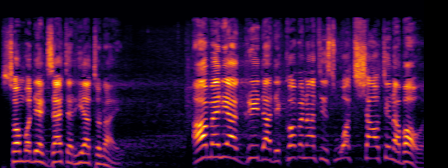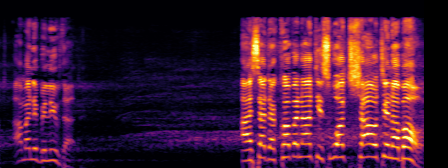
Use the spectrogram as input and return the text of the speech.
Somebody excited here tonight? How many agree that the covenant is worth shouting about? How many believe that? I said the covenant is worth shouting about.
